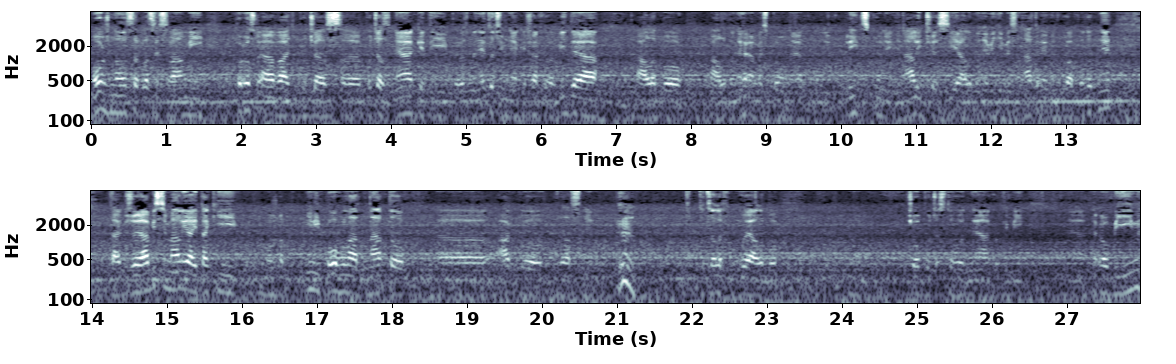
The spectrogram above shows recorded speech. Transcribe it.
možnosť sa vlastne s vami porozprávať počas, počas dňa, kedy povedzme netočím nejaké šachové videá alebo, alebo nehráme spolu nejakú, nejakú blícku niekde na ličesi alebo nevidíme sa na tréningu a podobne. Takže aby ste mali aj taký iný pohľad na to, e, ako vlastne to celé funguje alebo čo počas toho dňa ako keby robím,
